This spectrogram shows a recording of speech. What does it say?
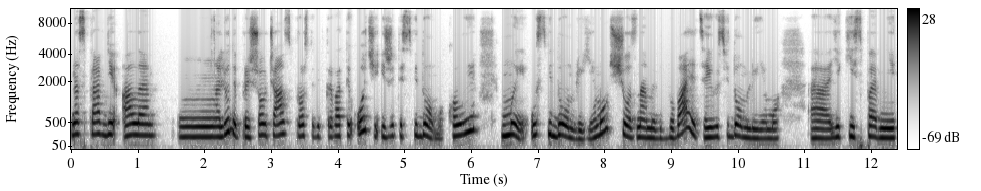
насправді, але люди прийшов час просто відкривати очі і жити свідомо. Коли ми усвідомлюємо, що з нами відбувається, і усвідомлюємо е, якісь певні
